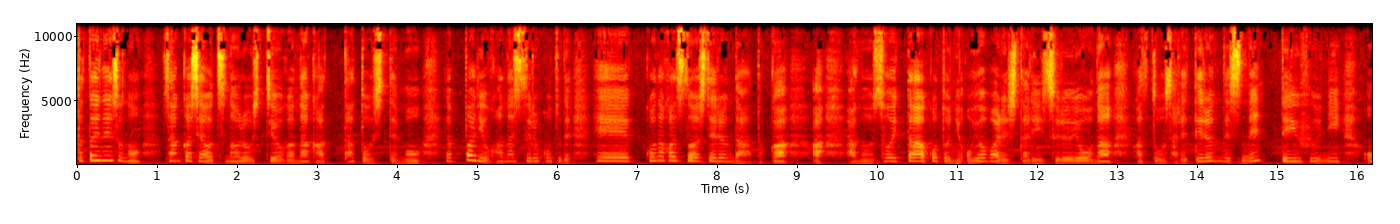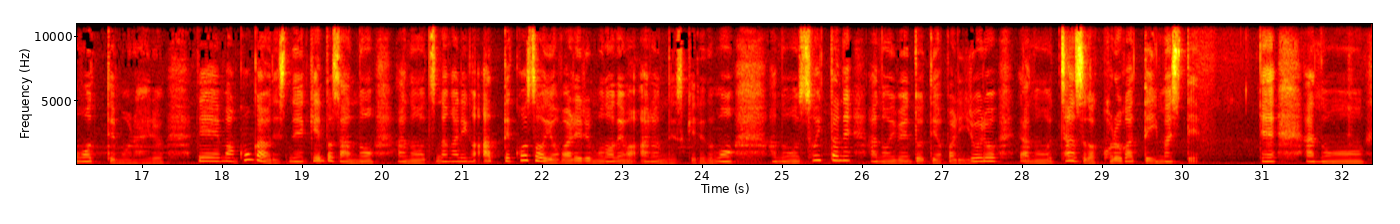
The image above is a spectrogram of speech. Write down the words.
たとえねその参加者を募る必要がなかったとしてもやっぱりお話しすることで「へえこんな活動してるんだ」とかああのそういったことにお呼ばれしたりするような活動をされてるんですねっっていうふうに思ってもらえる。で、まあ、今回はですね、ケントさんのあのつながりがあってこそ呼ばれるものではあるんですけれども、あのそういったね、あのイベントってやっぱりいろいろあのチャンスが転がっていまして、で、あの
